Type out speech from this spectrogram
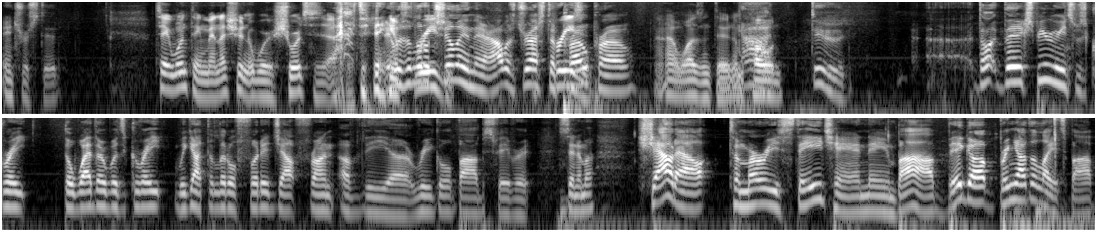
interested, Tell you one thing, man. I shouldn't have wore shorts today. it was a little chilly in there. I was dressed a pro Freezing. pro. I wasn't, dude. I'm God, cold. dude. Uh, the, the experience was great. The weather was great. We got the little footage out front of the uh, Regal, Bob's favorite cinema. Shout out to Murray's stagehand named Bob. Big up. Bring out the lights, Bob.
